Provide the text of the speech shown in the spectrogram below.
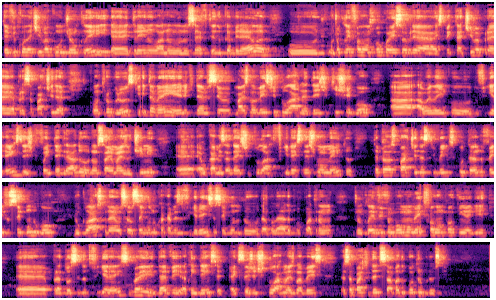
teve coletiva com o John Clay, é, treino lá no, no CFT do Cabirela. O, o John Clay falou um pouco aí sobre a expectativa para essa partida contra o Brusque e também ele que deve ser mais uma vez titular, né? Desde que chegou a, ao elenco do Figueirense, desde que foi integrado, não saiu mais do time, é, é o camisa 10 titular do Figueirense neste momento. até pelas partidas que vem disputando, fez o segundo gol do clássico, né? O seu segundo com a cabeça do Figueirense, o segundo do, da goleada por 4 a 1 John Clay vive um bom momento, falou um pouquinho aqui é, para a torcida do Figueirense, vai, deve, a tendência é que seja titular mais uma vez nessa partida de sábado contra o Brusque.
